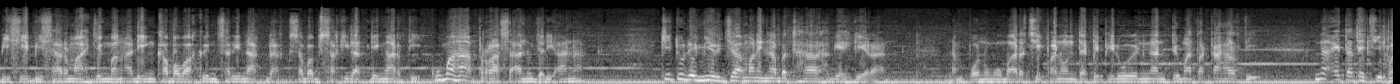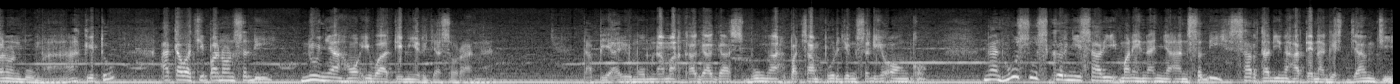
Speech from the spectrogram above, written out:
bisi bisar mah jeung Mang Ading kabawakeun sarinakdak sabab sakilat ge ngarti kumaha perasaan nu jadi anak. Kitu de Mirja manehna betah gehgeran. nampon Umar Cipanon teh pipilueun nganti mata ka harti. Nah eta teh Cipanon bunga gitu atawa Cipanon sedih nunyaho Iwati Mirja sorangan. Tapi ayu umum nama kagagas bunga pacampur jeung sedih ongko. Ngan khusus kernyisari maneh nanyaan sedih sarta dina hate nages janji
